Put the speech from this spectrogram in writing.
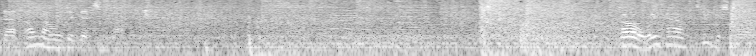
Zero damage. Oh no, we did get some damage. Oh, we have two destroyers.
